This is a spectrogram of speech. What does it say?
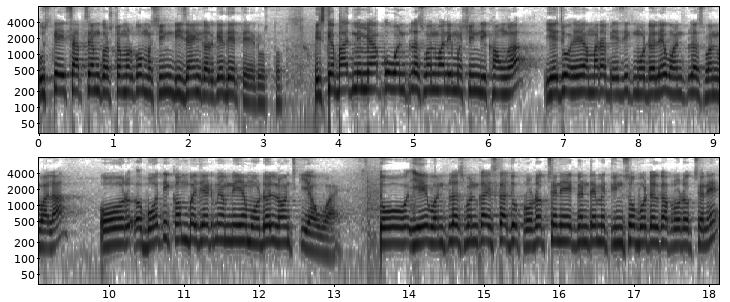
उसके हिसाब से हम कस्टमर को मशीन डिज़ाइन करके देते हैं दोस्तों। इसके बाद में मैं आपको वन प्लस वन वाली मशीन दिखाऊँगा। ये जो है हमारा बेसिक मॉडल है, वन प्लस वन वाला, और बहुत ही कम बजट में हमने ये मॉडल लॉन्च किया हुआ है। तो ये वन प्लस वन का इसका जो प्रोडक्शन है, एक घंटे में 300 बोतल का प्रोडक्शन है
